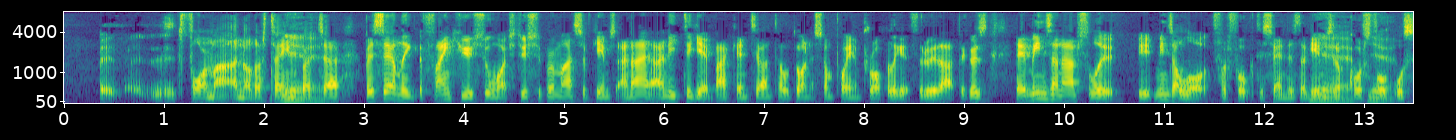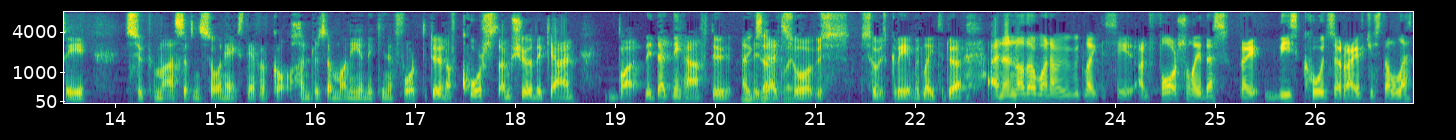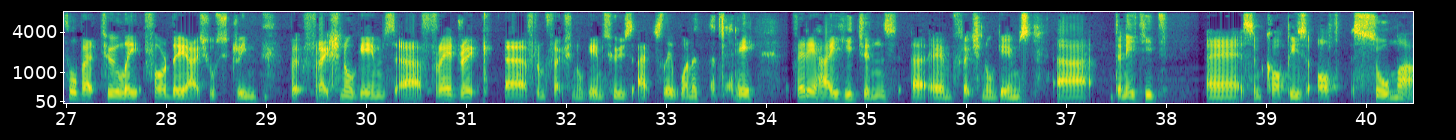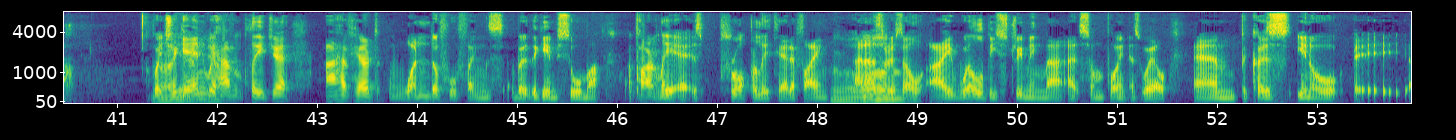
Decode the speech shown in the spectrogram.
format another time. Yeah. But uh, but certainly, thank you so much to Supermassive Games, and I, I need to get back into Until Dawn at some point and properly get through that because it means an absolute, it means a lot for folk to send us their games, and of course, yeah. folk will say Supermassive and Sony XDev have got hundreds of money and they can afford to do it. And of course, I'm sure they can, but they didn't have to, and they did. So it was so it was great. and We'd like to do it. And another one I would like to say, unfortunately, this the, these codes arrived just a little bit too late for the actual stream. But Frictional Games, uh, Frederick uh, from Frictional Games, who's actually one of the very very high hegians at um, Frictional Games, uh, donated uh, some copies of Soma, which Oh, yeah, again we haven't played yet. I have heard wonderful things about the game Soma. Apparently, it is properly terrifying, and as a Oh. result, I will be streaming that at some point as well. Um, because you know,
